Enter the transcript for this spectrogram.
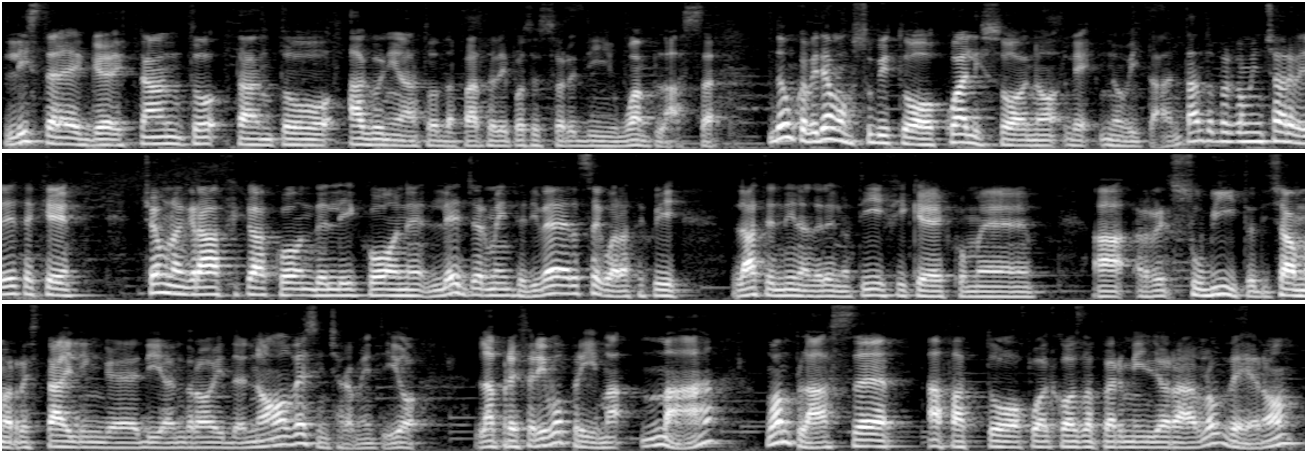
l'easter egg tanto tanto agoniato da parte dei possessori di OnePlus. Dunque vediamo subito quali sono le novità. Intanto per cominciare vedete che c'è una grafica con delle icone leggermente diverse, guardate qui la tendina delle notifiche come ha subito diciamo il restyling di Android 9, sinceramente io la preferivo prima, ma OnePlus ha fatto qualcosa per migliorarlo, ovvero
